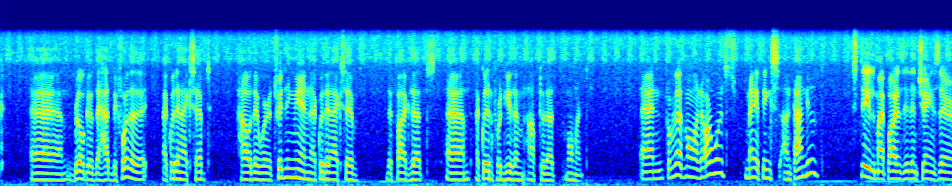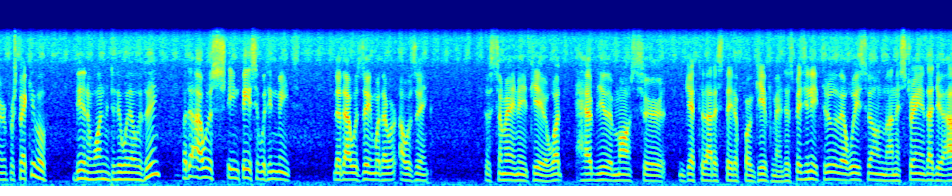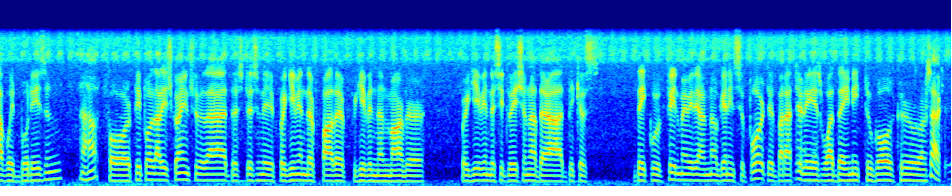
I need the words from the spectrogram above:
block that I had before that I couldn't accept how they were treating me and I couldn't accept the fact that um, I couldn't forgive them up to that moment. And from that moment onwards, many things untangled. Still, my parents didn't change their perspective of didn't want me to do what I was doing, but I was in peace within me that I was doing what I, I was doing. There's so many here. What helped you the most to get to that state of forgiveness, especially through the wisdom and strength that you have with Buddhism? Uh-huh. For people that is going through that, especially forgiving their father, forgiving their mother, forgiving the situation that they're at, because they could feel maybe they are not getting supported, but actually is what they need to go through. Exactly.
